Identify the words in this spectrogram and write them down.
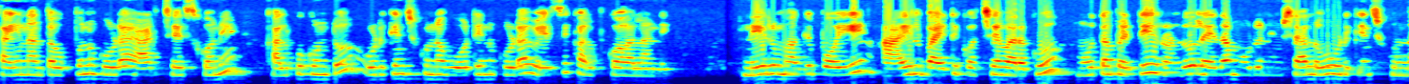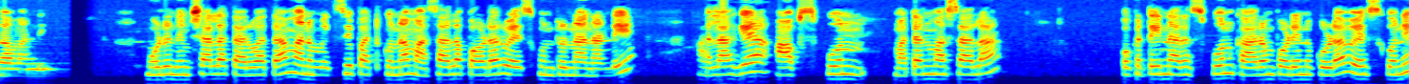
తగినంత ఉప్పును కూడా యాడ్ చేసుకొని కలుపుకుంటూ ఉడికించుకున్న ఓటిని కూడా వేసి కలుపుకోవాలండి. నీరు మగ్గిపోయి ఆయిల్ బయటికి వచ్చే వరకు మూత పెట్టి రెండు లేదా మూడు నిమిషాలు ఉడికించుకుందామండి. మూడు నిమిషాల తర్వాత మనం మిక్సీ పట్టుకున్న మసాలా పౌడర్ వేసుకుంటున్నానండి. అలాగే హాఫ్ స్పూన్ మటన్ మసాలా ఒకటిన్నర స్పూన్ కారం పొడిని కూడా వేసుకొని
